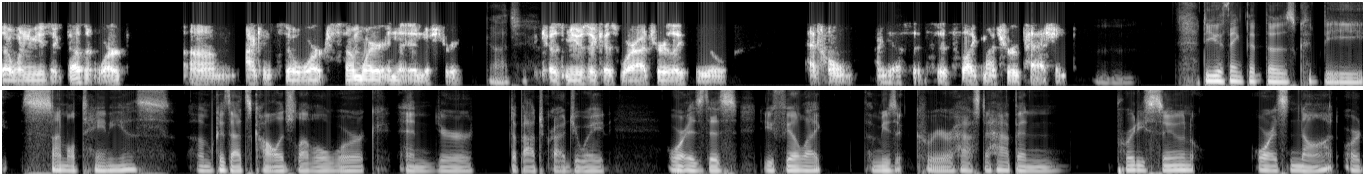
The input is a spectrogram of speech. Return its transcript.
So when music doesn't work, um, I can still work somewhere in the industry. Gotcha. Because music is where I truly feel at home. I guess it's it's like my true passion. Mm-hmm. Do you think that those could be simultaneous? Because um, that's college level work, and you're about to graduate, or is this? Do you feel like the music career has to happen pretty soon, or it's not, or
